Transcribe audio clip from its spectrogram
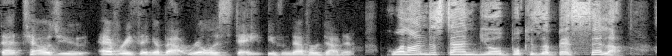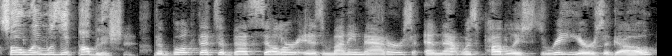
That tells you everything about real estate. You've never done it. Well i understand your book is a bestseller. So when was it published? The book that's a bestseller is money matters and that was published three years ago.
